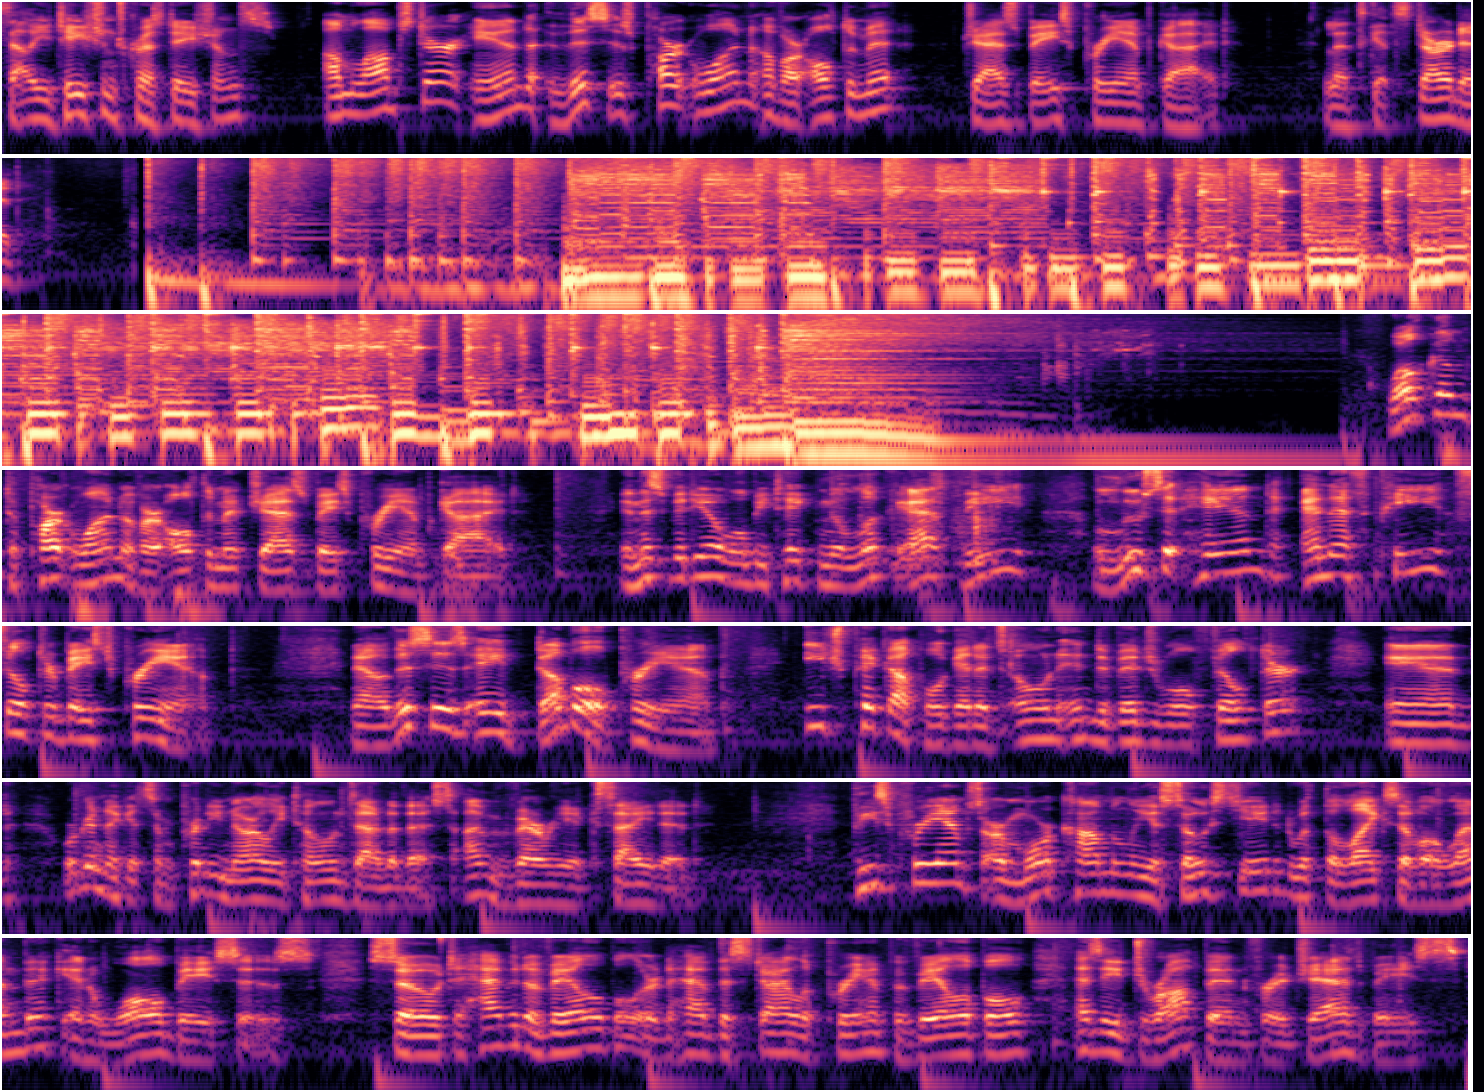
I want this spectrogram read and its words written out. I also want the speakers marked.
Speaker 1: Salutations, crustaceans. I'm Lobster, and this is part one of our ultimate jazz bass preamp guide. Let's get started. Welcome to part one of our ultimate jazz bass preamp guide. In this video, we'll be taking a look at the Lusithand NFP filter-based preamp. Now this is a double preamp. Each pickup will get its own individual filter, and we're gonna get some pretty gnarly tones out of this. I'm very excited. These preamps are more commonly associated with the likes of alembic and Wal basses, so to have it available or to have this style of preamp available as a drop-in for a jazz bass,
